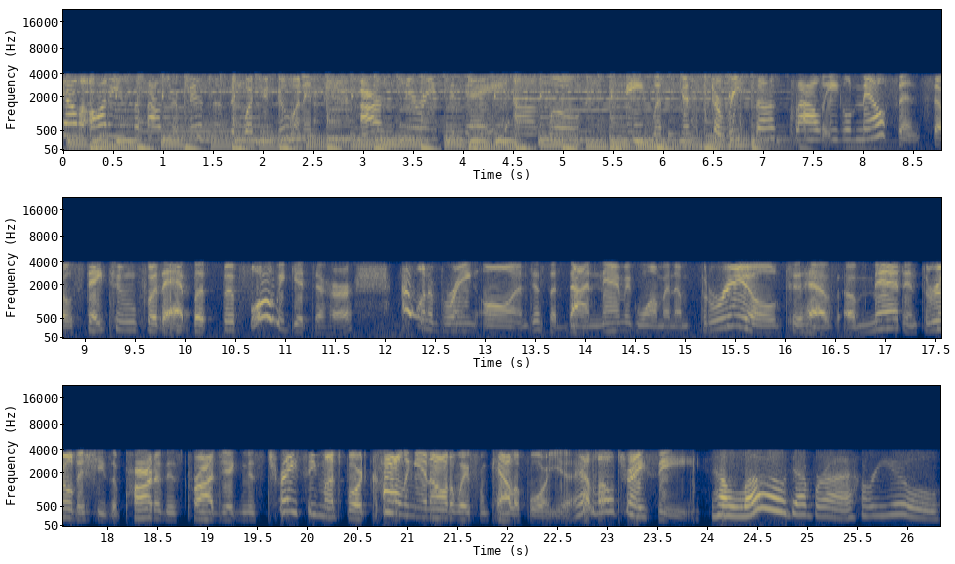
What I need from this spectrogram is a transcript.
tell the audience about your business and what you're doing. And our series today uh, will be with Miss Teresa Cloud Eagle Nelson. So stay tuned for that. But before we get to her, I want to bring on just a dynamic woman. I'm thrilled to have uh, met and thrilled that she's a part of this project. Miss Tracy Monteforte calling in all the way from California. Hello, Tracy. Hello, Deborah. How are you?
